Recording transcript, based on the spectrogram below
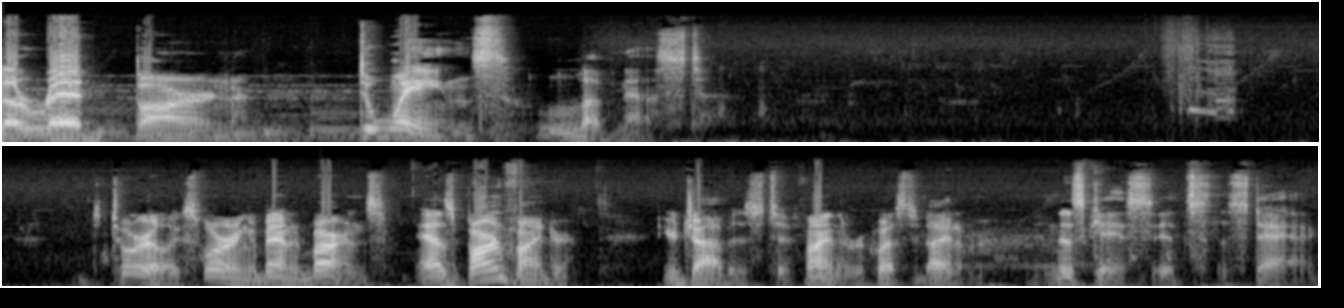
The Red Barn. Dwayne's Love Nest. Tutorial Exploring Abandoned Barns. As Barn Finder, your job is to find the requested item. In this case, it's the stag.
